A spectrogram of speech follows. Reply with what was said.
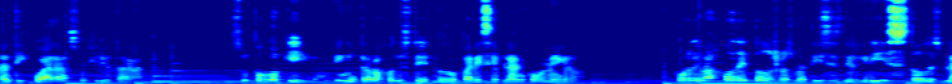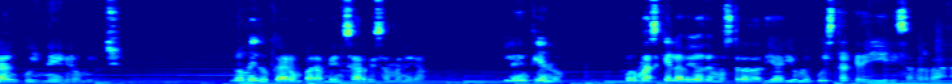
anticuada, sugirió Taga. Supongo que en el trabajo de usted todo parece blanco o negro. Por debajo de todos los matices del gris todo es blanco y negro, Mitch. No me educaron para pensar de esa manera. Le entiendo. Por más que la veo demostrada a diario, me cuesta creer esa verdad.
